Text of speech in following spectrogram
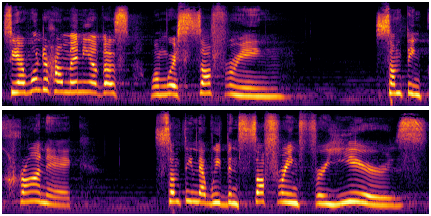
See, I wonder how many of us, when we're suffering something chronic, something that we've been suffering for years,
